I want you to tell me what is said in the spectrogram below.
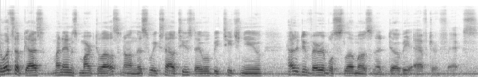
what's up guys? My name is Mark DeLellis and on this week's How Tuesday we'll be teaching you how to do variable slow-mos in Adobe After Effects.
